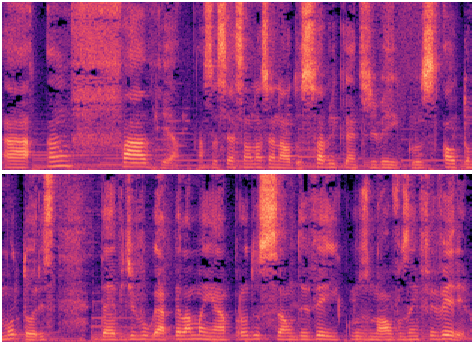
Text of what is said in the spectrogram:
a Anfávia, Associação Nacional dos Fabricantes de Veículos Automotores, deve divulgar pela manhã a produção de veículos novos em fevereiro.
